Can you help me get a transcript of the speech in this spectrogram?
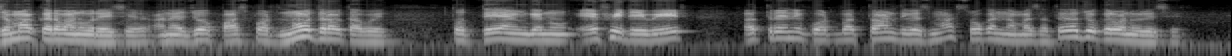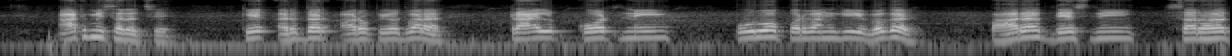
જમા કરવાનું રહેશે અને જો પાસપોર્ટ ન ધરાવતા હોય તો તે અંગેનું એફિડેવિટ અત્રેની કોર્ટમાં ત્રણ દિવસમાં સોગંદનામા સાથે રજૂ કરવાનું રહેશે. આઠમી શરત છે કે અરજદાર આરોપીઓ દ્વારા ટ્રાયલ કોર્ટની પૂર્વ પરવાનગી વગર ભારત દેશની સરહદ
